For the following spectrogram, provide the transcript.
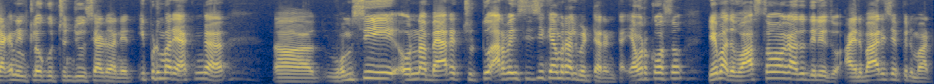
జగన్ ఇంట్లో కూర్చొని చూశాడు అనేది. ఇప్పుడు మరి ఏకంగా వంశీ ఉన్న బ్యారెక్ చుట్టూ అరవై సీసీ కెమెరాలు పెట్టారంట. ఎవరి కోసం? ఏమో అది వాస్తవం కాదో తెలియదు ఆయన భార్య చెప్పిన మాట.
